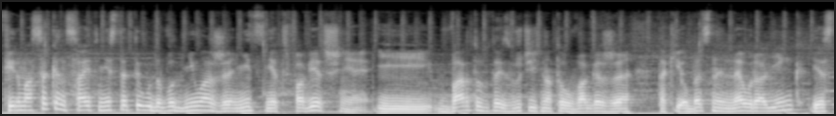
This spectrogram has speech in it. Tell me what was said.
Firma Second Sight niestety udowodniła, że nic nie trwa wiecznie i warto tutaj zwrócić na to uwagę, że taki obecny Neuralink jest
